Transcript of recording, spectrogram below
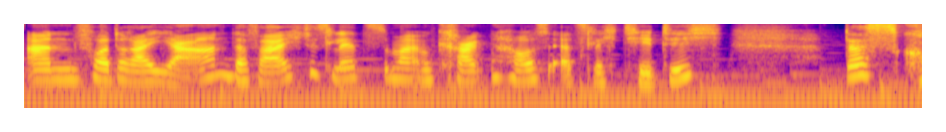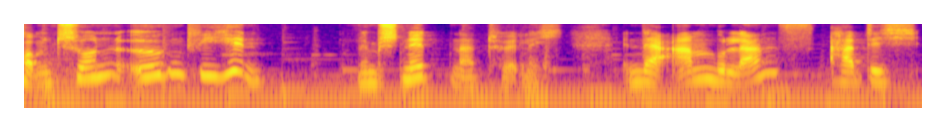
an vor drei Jahren, da war ich das letzte Mal im Krankenhaus ärztlich tätig, das kommt schon irgendwie hin. Im Schnitt natürlich. In der Ambulanz hatte ich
